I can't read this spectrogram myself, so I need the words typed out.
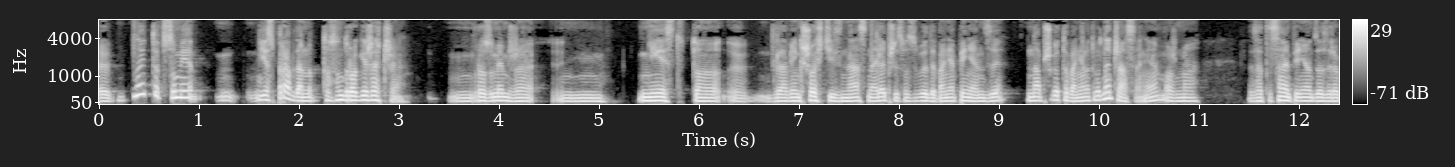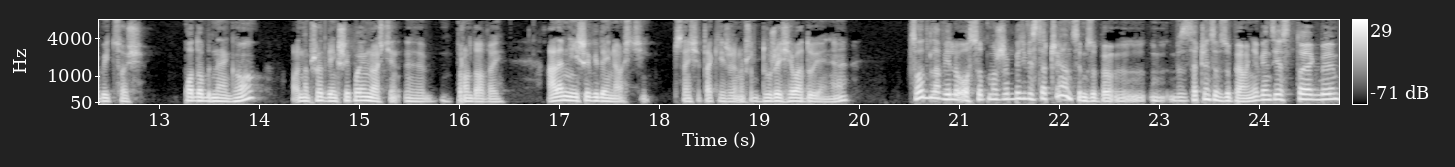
E, no i to w sumie mm, jest prawda, no to są drogie rzeczy. Mm, rozumiem, że mm, nie jest to dla większości z nas najlepszy sposób wydawania pieniędzy na przygotowanie na trudne czasy. Nie? Można za te same pieniądze zrobić coś podobnego, na przykład większej pojemności prądowej, ale mniejszej wydajności. W sensie takiej, że na przykład dłużej się ładuje, nie? Co dla wielu osób może być wystarczającym zupełnie, wystarczającym zupełnie, więc jest to jakby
